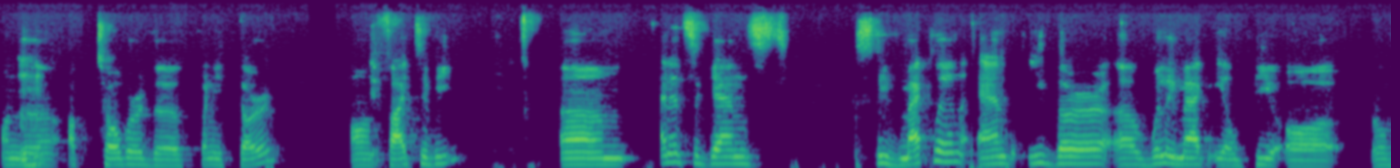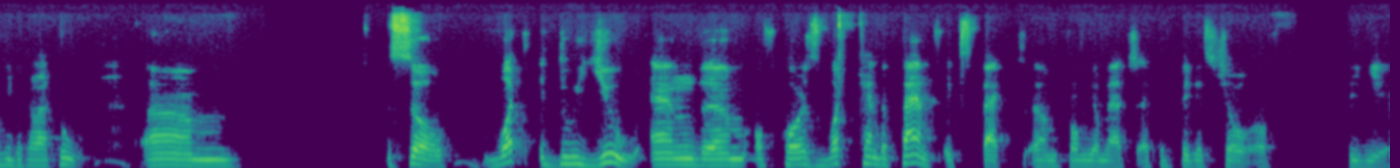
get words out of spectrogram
on mm-hmm. the October the 23rd on yeah. FITE TV. Um, and it's against Steve Maclin and either uh, Willie Mack ELP or Rohit Raju. Um, so what do you and um, of course what can the fans expect um, from your match at the biggest show of the year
